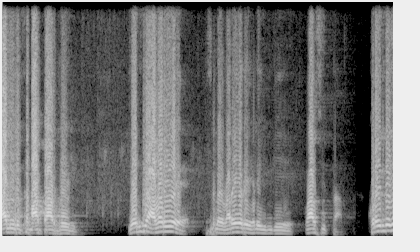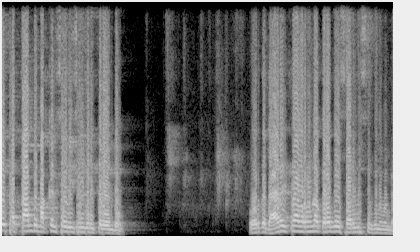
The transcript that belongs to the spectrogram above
ஆள் இருக்க மாட்டார்கள் என்று அவரே சில வரையறைகளை இங்கே வாசித்தார். குறைந்தது பத்தாண்டு மக்கள் சேவை செய்திருக்க வேண்டும். ஒருத்தர் டைரக்டரா வரணும்னா குறைந்தது சர்வீஸ் இருக்கணும்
